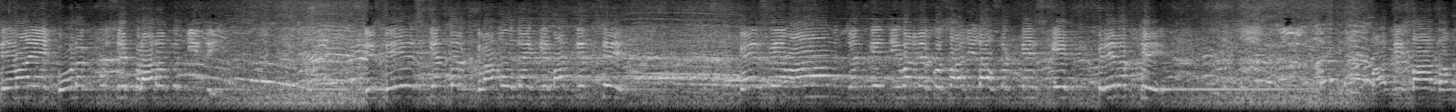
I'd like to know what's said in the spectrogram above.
सेवाएँ गोरखपुर से प्रारंभ की थी। इस देश के अंदर ग्रामोदय के माध्यम से कैसे आम जन के जीवन में खुशहाली ला सकते हैं, इसके प्रेरक थे। साथ ही साथ हम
